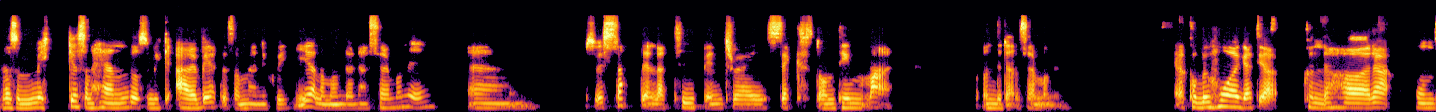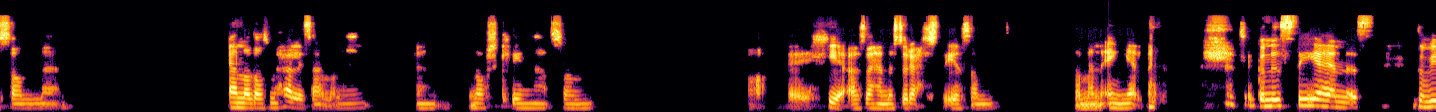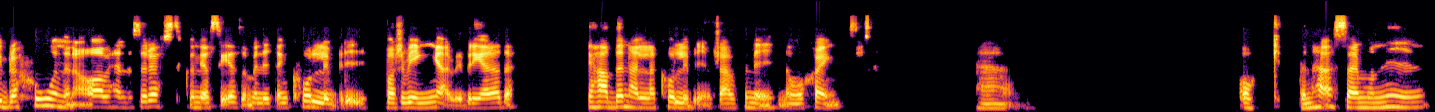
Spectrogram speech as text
det var så mycket som hände och så mycket arbete som människor gick igenom under den här ceremonin. Ehm, så vi satt i den där typen tror jag, i 16 timmar under den ceremonin. Jag kommer ihåg att jag kunde höra hon som eh, en av de som höll i ceremonin, en norsk kvinna som ja, eh, he, alltså hennes röst är som, som en ängel. Så jag kunde se hennes, liksom vibrationerna av hennes röst kunde jag se som en liten kolibri vars vingar vibrerade. Jag hade den här lilla kolibrin framför mig när hon sjöng. Ehm. Och den här ceremonin,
